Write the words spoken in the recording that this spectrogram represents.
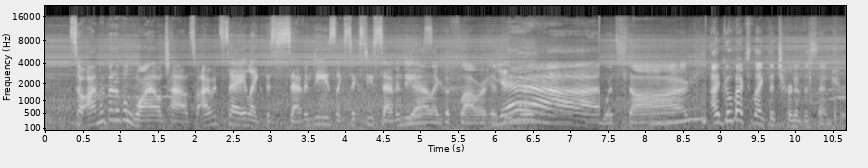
be? so I'm a bit of a wild child. So I would say like the 70s, like 60s, 70s. Yeah, like the flower hippie Yeah. movement, Woodstock. Mm-hmm. I'd go back to like the turn of the century,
